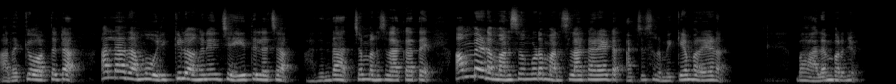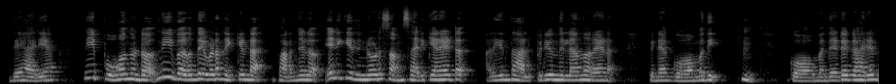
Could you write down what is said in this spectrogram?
അതൊക്കെ ഓർത്തിട്ടാ അല്ലാതെ അമ്മ ഒരിക്കലും അങ്ങനെയൊന്നും ചെയ്യത്തില്ല അച്ഛാ. അതെന്താ അച്ഛൻ മനസ്സിലാക്കാത്തെ? അമ്മയുടെ മനസ്സും കൂടെ മനസ്സിലാക്കാനായിട്ട് അച്ഛൻ ശ്രമിക്കാൻ പറയണം. ബാലൻ പറഞ്ഞു ദേ ഹരിയ നീ പോകുന്നുണ്ടോ? നീ വെറുതെ ഇവിടെ നിൽക്കണ്ട. പറഞ്ഞല്ലോ എനിക്ക് നിന്നോട് സംസാരിക്കാനായിട്ട് അധികം താല്പര്യമൊന്നുമില്ല എന്ന് പറയണം. പിന്നെ ഗോമതി ഗോമതിയുടെ കാര്യം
